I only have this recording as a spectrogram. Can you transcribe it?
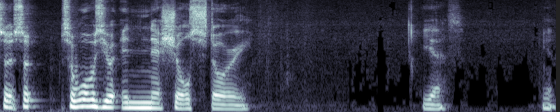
So so so what was your initial story? Yes. Yeah.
